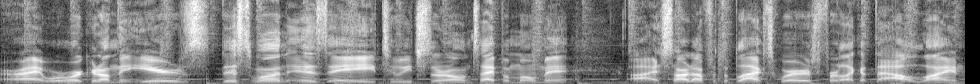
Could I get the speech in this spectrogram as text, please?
All right, we're working on the ears. This one is a to each their own type of moment. Uh, I start off with the black squares for like at the outline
